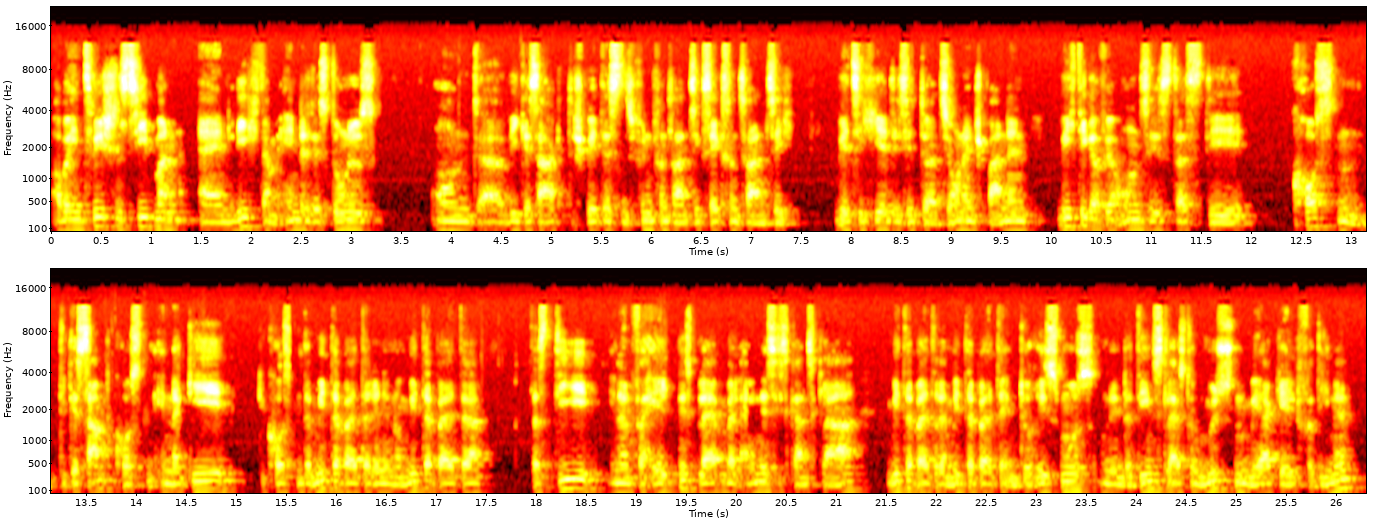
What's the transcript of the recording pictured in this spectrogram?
Aber inzwischen sieht man ein Licht am Ende des Tunnels. Und äh, wie gesagt, spätestens 25, 26 wird sich hier die Situation entspannen. Wichtiger für uns ist, dass die Kosten, die Gesamtkosten, Energie, die Kosten der Mitarbeiterinnen und Mitarbeiter, dass die in einem Verhältnis bleiben, weil eines ist ganz klar, Mitarbeiterinnen und Mitarbeiter im Tourismus und in der Dienstleistung müssen mehr Geld verdienen.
